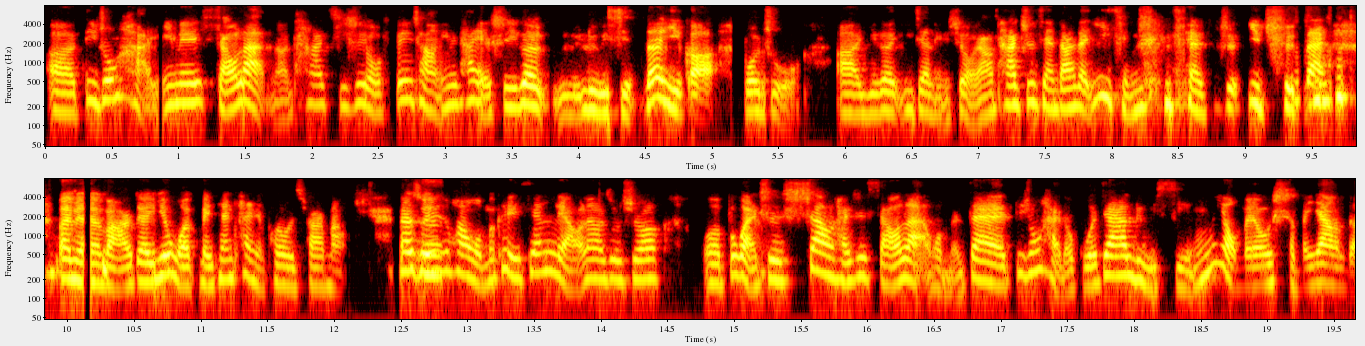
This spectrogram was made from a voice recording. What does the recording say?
呃，地中海，因为小懒呢，他其实有非常，因为他也是一个旅旅行的一个博主啊，一个意见领袖。然后他之前当然在疫情之前就是一直在外面玩，对，因为我每天看你朋友圈嘛。那所以的话，我们可以先聊聊，就是说我不管是上还是小懒，我们在地中海的国家旅行有没有什么样的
